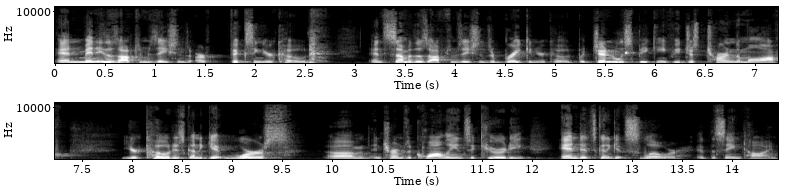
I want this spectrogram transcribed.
and many of those optimizations are fixing your code, and some of those optimizations are breaking your code. But generally speaking, if you just turn them off, your code is going to get worse um, in terms of quality and security, and it's going to get slower at the same time.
